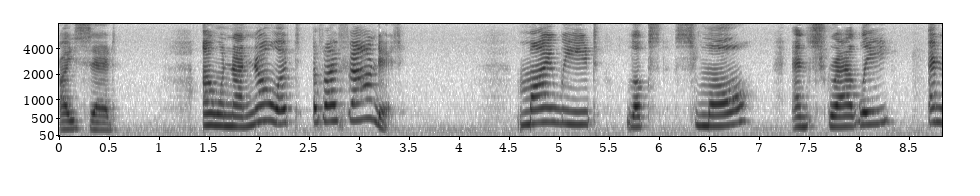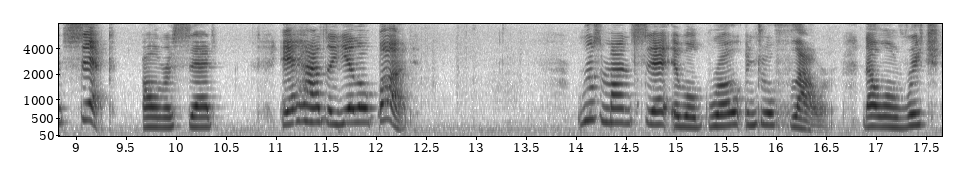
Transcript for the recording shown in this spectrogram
I said. I would not know it if I found it. My weed looks small and scraggly and sick, Oliver said. It has a yellow bud. Rosamond said it will grow into a flower that will reach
